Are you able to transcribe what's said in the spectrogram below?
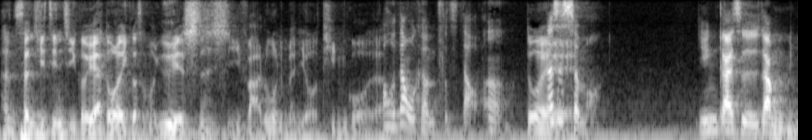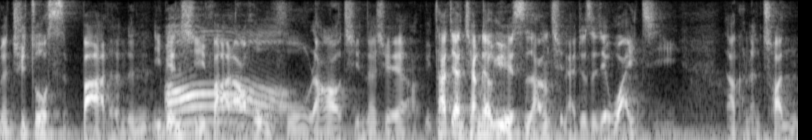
很神奇，近几个月还多了一个什么月式洗法，如果你们有听过的，哦，但我可能不知道，嗯，对，那是什么？应该是让你们去做 SPA 的，能一边洗发，哦然后护肤，然后请那些他这样强调月式，好像请来就是一些外籍，然后可能穿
